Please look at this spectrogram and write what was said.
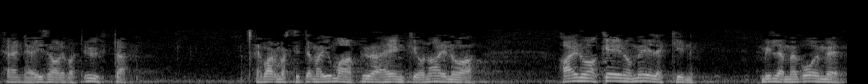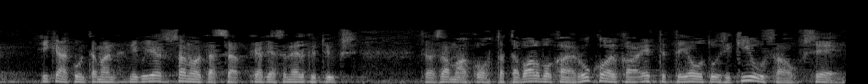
hän ja isä olivat yhtä. Ja varmasti tämä Jumalan pyhä henki on ainoa, ainoa keino meillekin, millä me voimme ikään kuin tämän, niin kuin Jeesus sanoi tässä jakeessa 41, tämä sama kohta, että valvokaa ja rukoilkaa, ette te joutuisi kiusaukseen.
